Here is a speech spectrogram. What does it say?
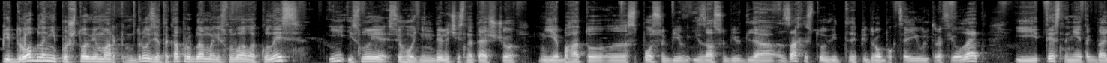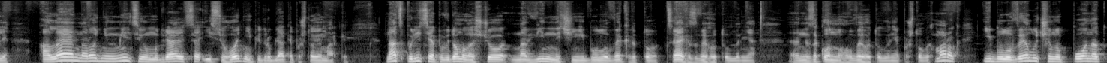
Підроблені поштові марки. Друзі, така проблема існувала колись і існує сьогодні, дивлячись на те, що є багато е, способів і засобів для захисту від підробок. Це і ультрафіолет, і тиснення, і так далі. Але народні умільці умудряються і сьогодні підробляти поштові марки. Нацполіція повідомила, що на Вінниччині було викрито цех з виготовлення незаконного виготовлення поштових марок, і було вилучено понад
